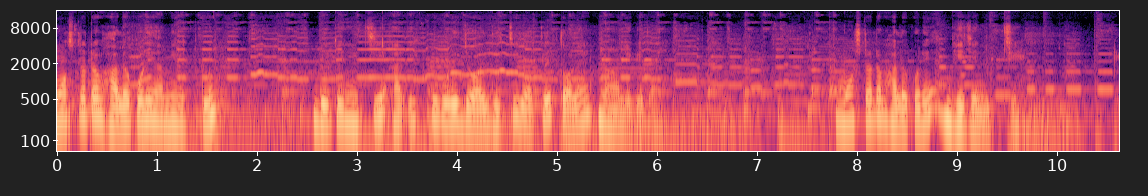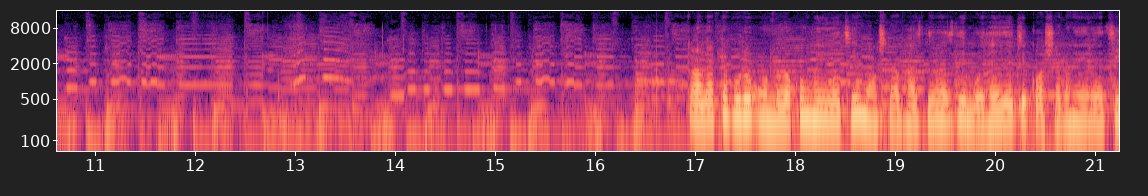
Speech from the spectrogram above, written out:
মশলাটা ভালো করে আমি একটু বেটে নিচ্ছি আর একটু করে জল দিচ্ছি যাতে তলায় না লেগে যায়। মশলাটা ভালো করে ভেজে নিচ্ছি। কালারটা পুরো অন্যরকম হয়ে গেছে, মশলা ভাজতে ভাজতে বোঝা যাচ্ছে কষানো হয়ে গেছে।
